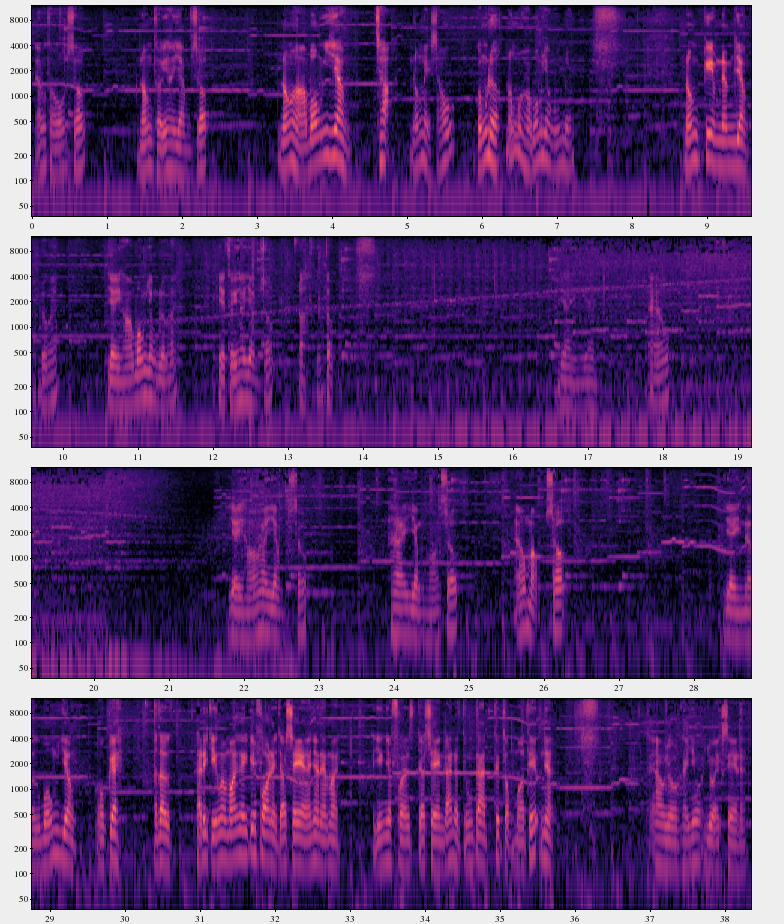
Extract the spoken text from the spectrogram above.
Áo thổ sốt Nón thủy, hai dòng sốt Nón họ 4 dòng. Trời Nón này xấu. Cũng được. Nón họ 4 dòng cũng được. Nón kim 5 dòng. Được hết. Giày họ 4 dòng được hết. Giày thủy, hai dòng sốt Rồi, tiếp tục giày giày áo. Giày họ hai dòng số hai dòng họ số áo mọc số giày nữ bốn dòng. Ok. Từ từ. Khải đi chuyển qua mấy cái cái phone này cho xe nữa nha anh em ơi. Chuyển cho phone, cho xe cái rồi chúng ta tiếp tục mở tiếp nha. Ao vô khải vô vô excel nè.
